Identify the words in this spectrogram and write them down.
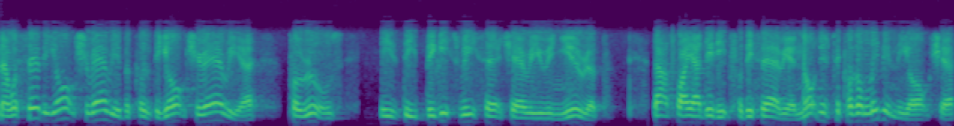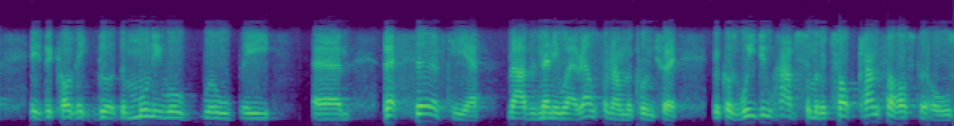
Now I say the Yorkshire area because the Yorkshire area for us is the biggest research area in Europe. That's why I did it for this area, not just because I live in the Yorkshire, is because it the money will will be um, best served here rather than anywhere else around the country. Because we do have some of the top cancer hospitals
